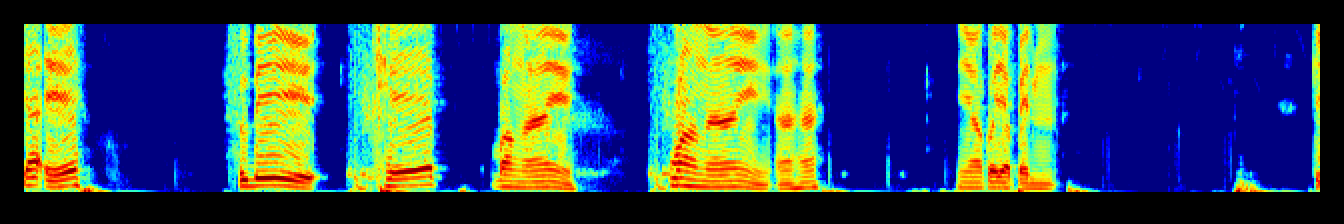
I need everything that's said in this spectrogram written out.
จ้าเอ๋สวัสดีเชฟว่าไง ว่าไงอะฮะ เนี่ยก็จะเป็น เก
